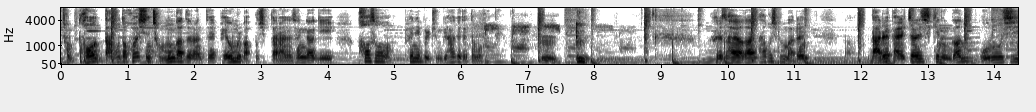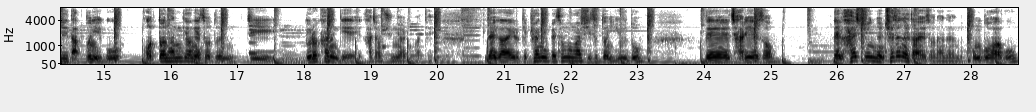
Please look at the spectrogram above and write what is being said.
점- 더 나보다 훨씬 전문가들한테 배움을 받고 싶다라는 생각이 커서 편입을 준비하게 됐던 것 같아. 음. 그래서 하여간 하고 싶은 말은 어, 나를 발전시키는 건 오롯이 나뿐이고 어떤 환경에서든지 노력하는 게 가장 중요할 것 같아. 내가 이렇게 편입에 성공할 수 있었던 이유도 내 자리에서 내가 할 수 있는 최선을 다해서 나는 공부하고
